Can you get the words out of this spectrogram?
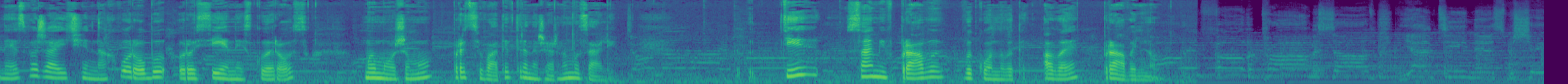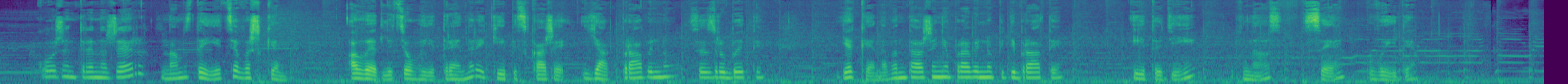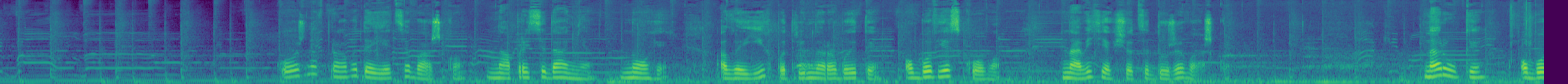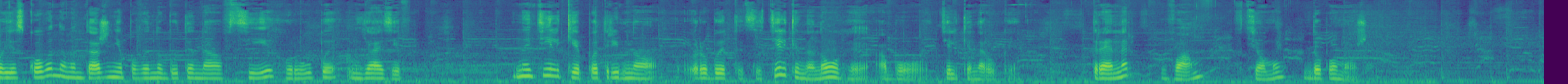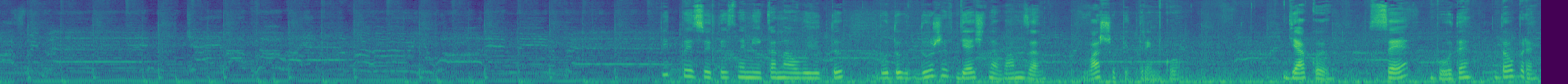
Незважаючи на хворобу розсіяний склероз, ми можемо працювати в тренажерному залі. Ті самі вправи виконувати, але правильно. Кожен тренажер нам здається важким, але для цього є тренер, який підскаже, як правильно це зробити, яке навантаження правильно підібрати, і тоді в нас все вийде. Кожна вправа дається важко на присідання, ноги, але їх потрібно робити обов'язково, навіть якщо це дуже важко. На руки обов'язково навантаження повинно бути на всі групи м'язів. Не тільки потрібно робити це тільки на ноги або тільки на руки. Тренер вам в цьому допоможе. Підписуйтесь на мій канал у YouTube. Буду дуже вдячна вам за вашу підтримку. Дякую. Все буде добре.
